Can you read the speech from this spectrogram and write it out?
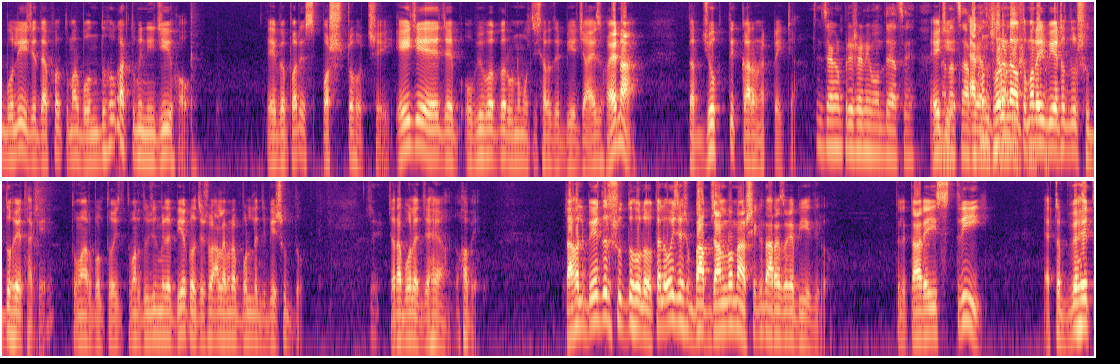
বলি যে দেখো তোমার বন্ধু হোক আর তুমি নিজেই হও। এই ব্যাপারে স্পষ্ট হচ্ছে। এই যে যে অভিভাবকের অনুমতি ছাড়া যে বিয়ে জায়েজ হয় না তার যৌক্তিক কারণ একটা এটা যে এখন প্রেশানির মধ্যে আছে এই যে এখন ধরে নাও তোমার এই বিয়েটা যদি শুদ্ধ হয়ে থাকে। তোমার বলতে ওই তোমার দুজন মিলে বিয়ে করেছে সব আলেমরা বললেন যে বিয়ে শুদ্ধ। যারা বলেন যে হ্যাঁ হবে। তাহলে বিয়ে যদি শুদ্ধ হলো তাহলে ওই যে বাপ জানলো না সে কিন্তু আরেক জায়গায় বিয়ে দিল। তাহলে তার এই স্ত্রী একটা বিবাহিত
